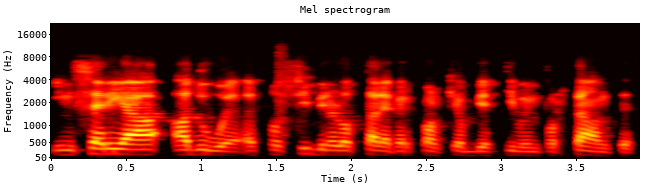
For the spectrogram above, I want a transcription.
in Serie A A2 è possibile lottare per qualche obiettivo importante?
